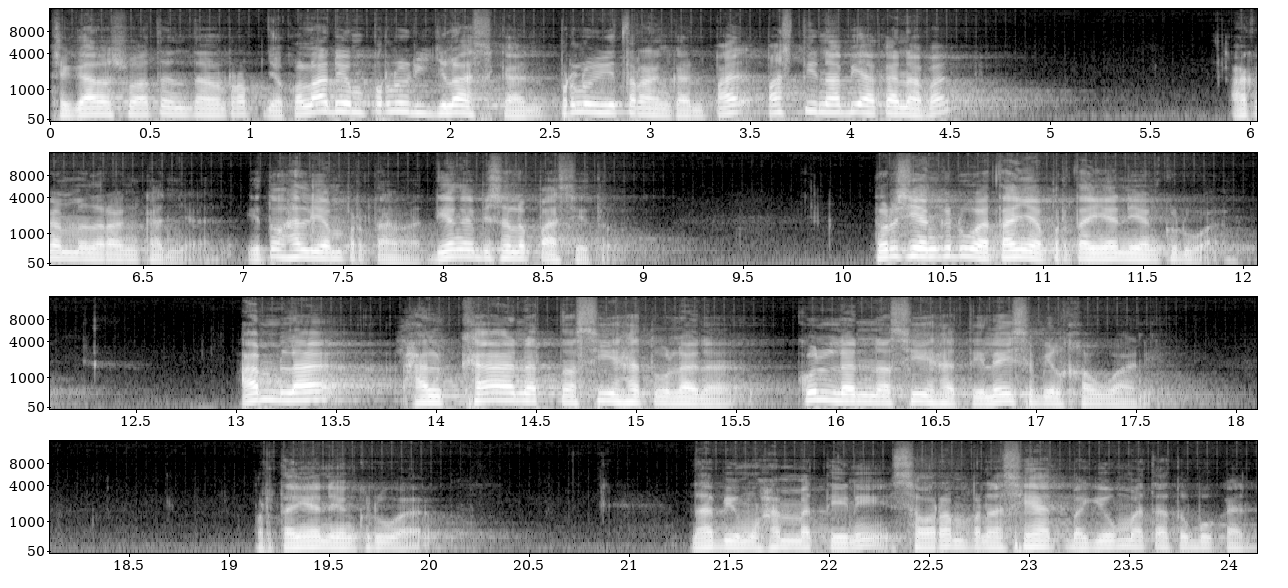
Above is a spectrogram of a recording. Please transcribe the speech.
segala sesuatu tentang Robnya. Kalau ada yang perlu dijelaskan, perlu diterangkan, pasti Nabi akan apa? akan menerangkannya. Itu hal yang pertama. Dia nggak bisa lepas itu. Terus yang kedua, tanya pertanyaan yang kedua. Amla hal kanat nasihatu lana kullan nasihati laysa bil khawani. Pertanyaan yang kedua. Nabi Muhammad ini seorang penasihat bagi umat atau bukan?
